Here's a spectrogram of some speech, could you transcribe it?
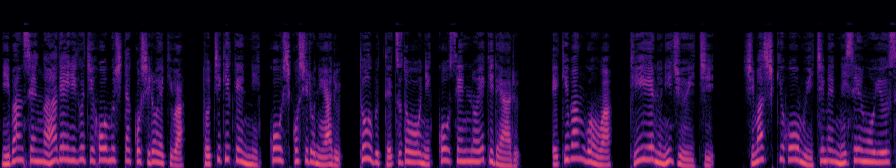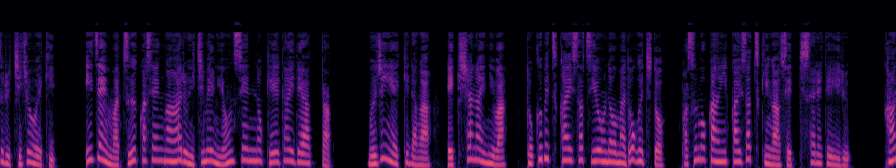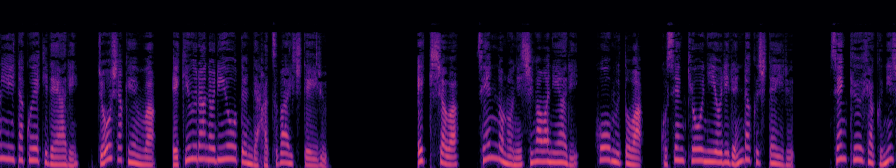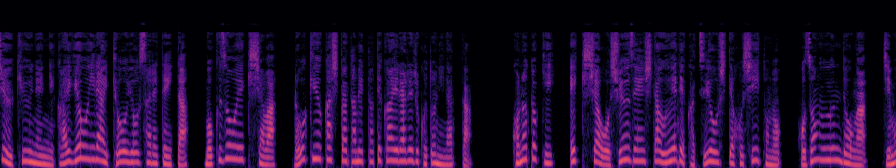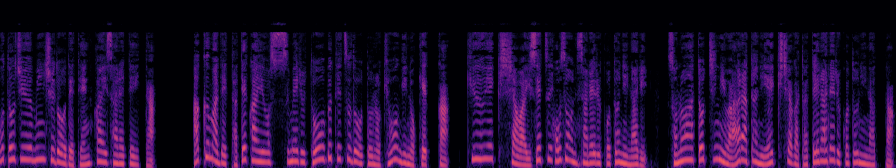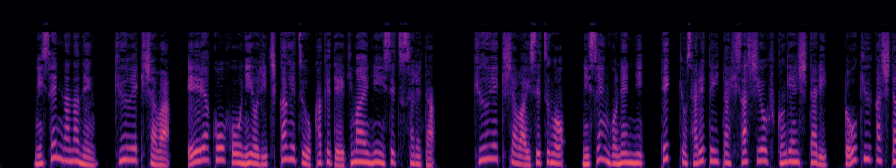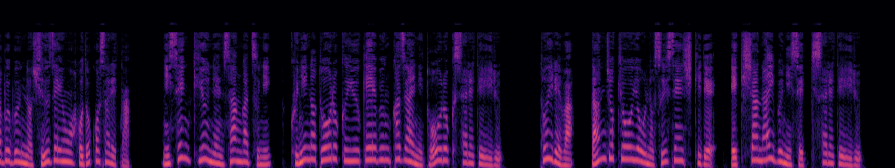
2番線側で入り口ホーム下小城駅は、栃木県日光市小城にある、東武鉄道日光線の駅である。駅番号は TN21。島式ホーム一面2線を有する地上駅。以前は通過線がある一面4線の形態であった。無人駅だが、駅舎内には特別改札用の窓口とパスモ簡易改札機が設置されている。簡易委託駅であり、乗車券は駅裏の利用店で発売している。駅舎は線路の西側にあり、ホームとは古線橋により連絡している。1929年に開業以来供用されていた木造駅舎は老朽化したため建て替えられることになった。この時、駅舎を修繕した上で活用してほしいとの保存運動が地元住民主導で展開されていた。あくまで建て替えを進める東武鉄道との協議の結果、旧駅舎は移設保存されることになり、その跡地には新たに駅舎が建てられることになった。2007年、旧駅舎は、栄夜広報により地下月をかけて駅前に移設された。旧駅舎は移設後、2005年に撤去されていた日差しを復元したり、老朽化した部分の修繕を施された。2009年3月に国の登録有形文化財に登録されている。トイレは男女共用の推薦式で駅舎内部に設置されている。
